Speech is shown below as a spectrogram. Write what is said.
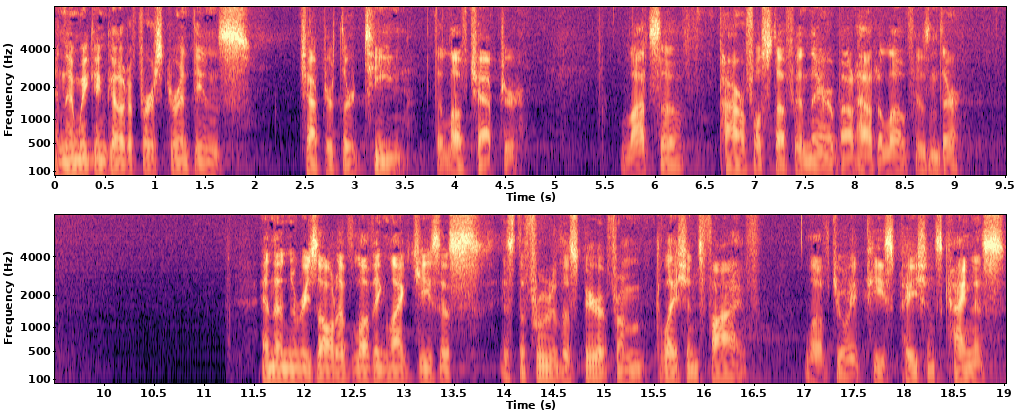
And then we can go to 1 Corinthians chapter 13 the love chapter. Lots of powerful stuff in there about how to love, isn't there? And then the result of loving like Jesus is the fruit of the Spirit from Galatians 5 love, joy, peace, patience, kindness,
